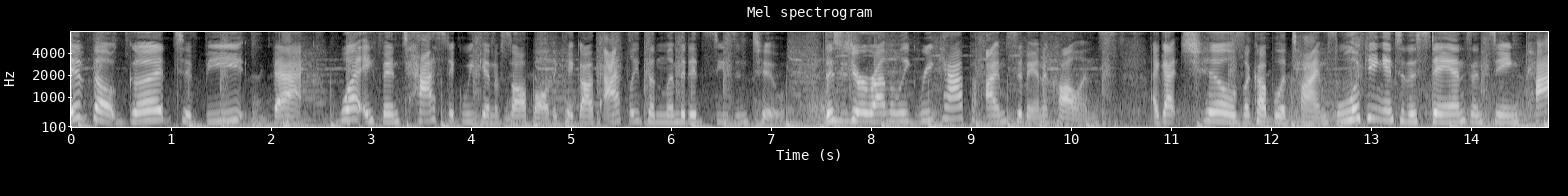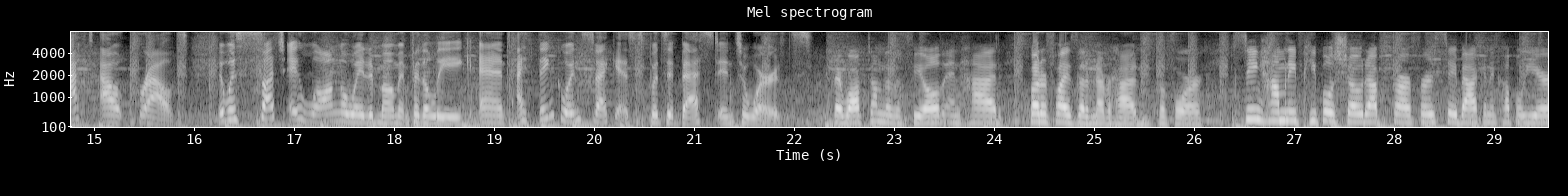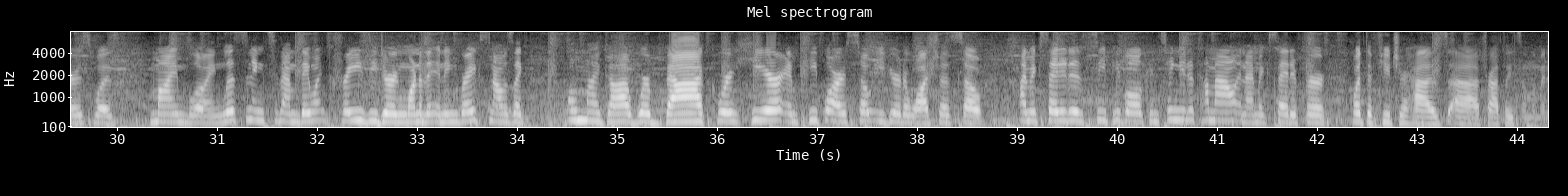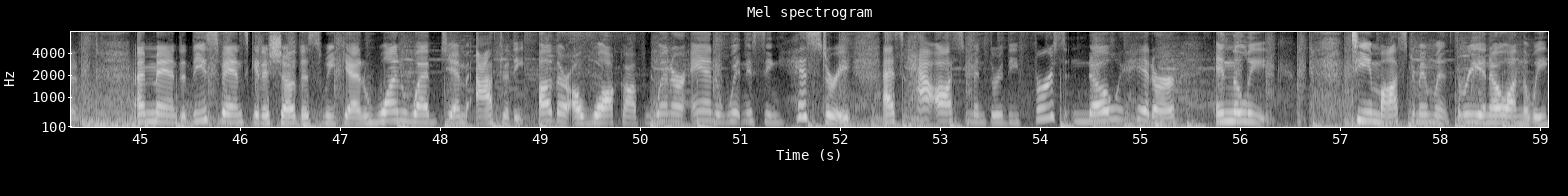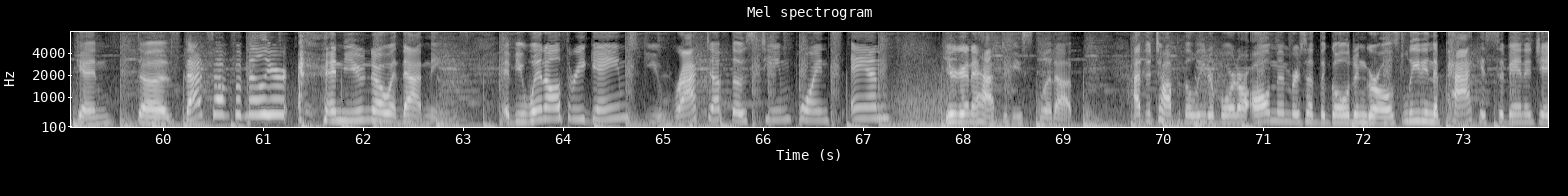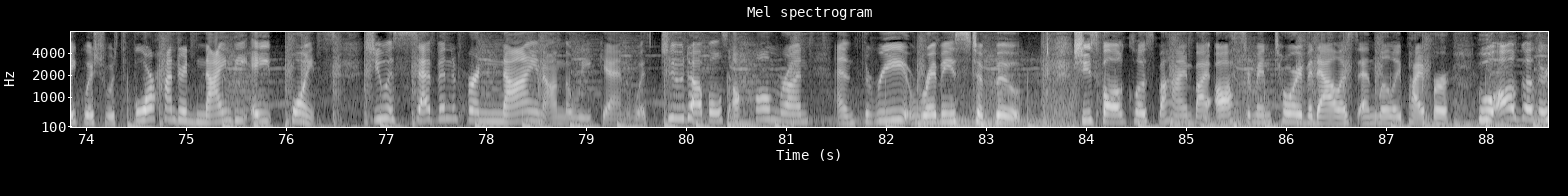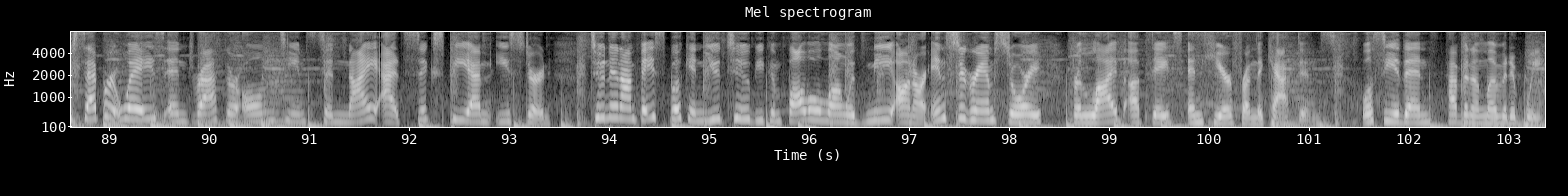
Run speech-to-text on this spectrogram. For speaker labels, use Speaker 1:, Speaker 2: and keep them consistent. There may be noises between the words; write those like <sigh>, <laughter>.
Speaker 1: It felt good to be back. What a fantastic weekend of softball to kick off Athletes Unlimited Season 2. This is your Around the League recap. I'm Savanna Collins. I got chills a couple of times looking into the stands and seeing packed out crowds. It was such a long awaited moment for the league, and I think Gwen Svekis puts it best into words.
Speaker 2: I walked onto the field and had butterflies that I've never had before. Seeing how many people showed up for our first day back in a couple years was mind blowing. Listening to them, they went crazy during one of the inning breaks, and I was like, oh my God, we're back, we're here, and people are so eager to watch us. So I'm excited to see people continue to come out, and I'm excited for what the future has uh, for Athletes Unlimited.
Speaker 1: And man, did these fans get a show this weekend. One web gem after the other, a walk-off winner, and witnessing history as Cat Osterman threw the first no-hitter in the league. Team Osterman went 3-0 on the weekend. Does that sound familiar? <laughs> and you know what that means. If you win all three games, you've racked up those team points, and you're going to have to be split up. At the top of the leaderboard are all members of the Golden Girls. Leading the pack is Savannah Jaquish with 498 points. She was seven for nine on the weekend with two doubles, a home run, and three ribbies to boot. She's followed close behind by Osterman, Tori Vidales, and Lily Piper, who all go their separate ways and draft their own teams tonight at 6 p.m. Eastern. Tune in on Facebook and YouTube. You can follow along with me on our Instagram story for live updates and hear from the captains. We'll see you then. Have an unlimited week.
